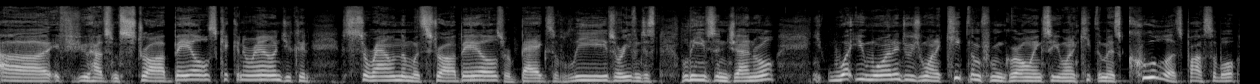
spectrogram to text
Uh, if you have some straw bales kicking around, you could surround them with straw bales or bags of leaves or even just leaves in general. What you want to do is you want to keep them from growing, so you want to keep them as cool as possible.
